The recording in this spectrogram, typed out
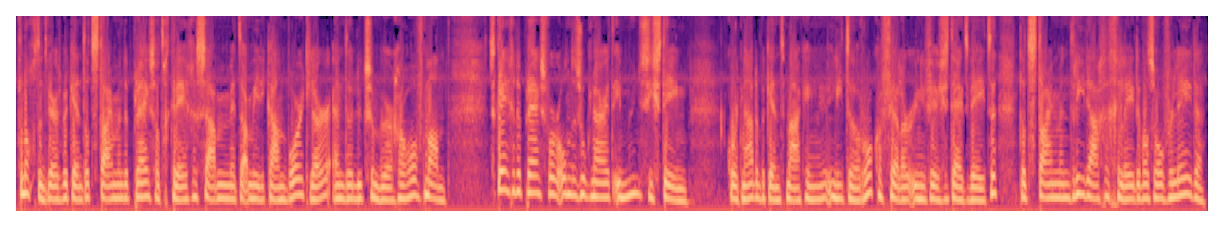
Vanochtend werd bekend dat Steinman de prijs had gekregen samen met de Amerikaan Beutler en de Luxemburger Hofman. Ze kregen de prijs voor onderzoek naar het immuunsysteem. Kort na de bekendmaking liet de Rockefeller Universiteit weten dat Steinman drie dagen geleden was overleden.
